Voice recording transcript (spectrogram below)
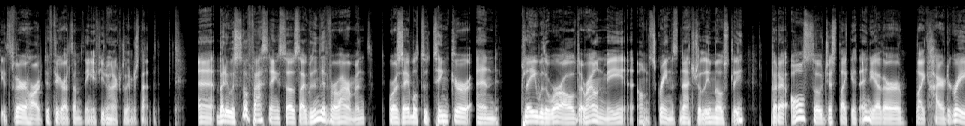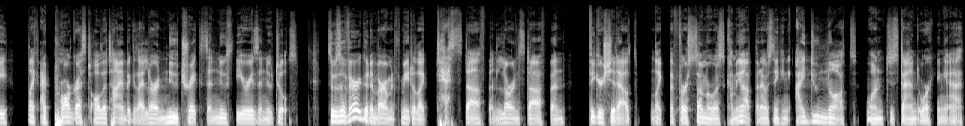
It's very hard to figure out something if you don't actually understand it. Uh, but it was so fascinating. So I was like within the environment where I was able to tinker and play with the world around me on screens naturally, mostly. But I also, just like at any other like higher degree, like I progressed all the time because I learned new tricks and new theories and new tools. So it was a very good environment for me to like test stuff and learn stuff and figure shit out. Like the first summer was coming up, and I was thinking, I do not want to stand working at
